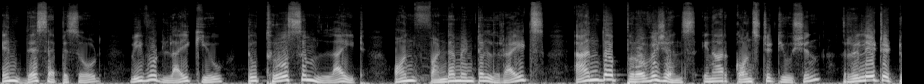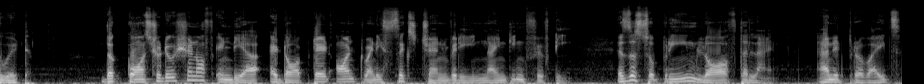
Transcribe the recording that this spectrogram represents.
in this episode, we would like you to throw some light on fundamental rights and the provisions in our constitution related to it. The Constitution of India, adopted on 26 January 1950, is the supreme law of the land and it provides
